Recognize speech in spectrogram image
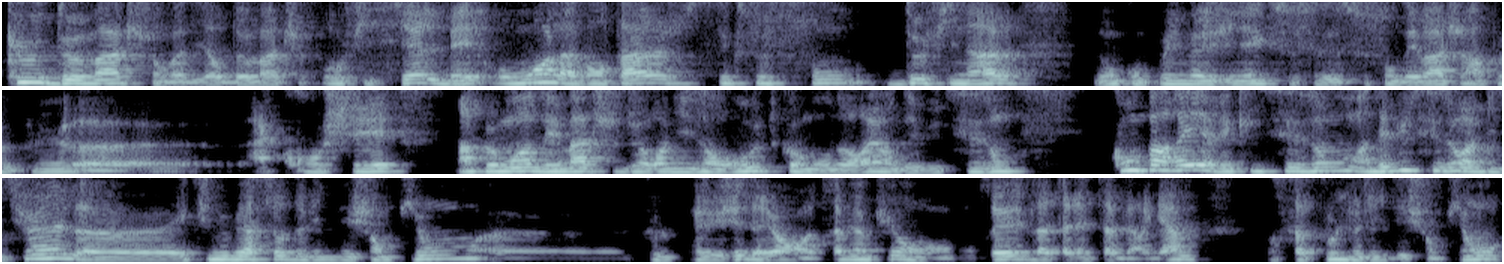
que deux matchs, on va dire deux matchs officiels, mais au moins l'avantage, c'est que ce sont deux finales. Donc on peut imaginer que ce, sont des matchs un peu plus euh, accrochés, un peu moins des matchs de remise en route comme on aurait en début de saison. Comparé avec une saison, un début de saison habituel, euh, avec une ouverture de Ligue des Champions, euh, que le PSG d'ailleurs a très bien pu rencontrer la Talenta Bergame dans sa poule de Ligue des Champions.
